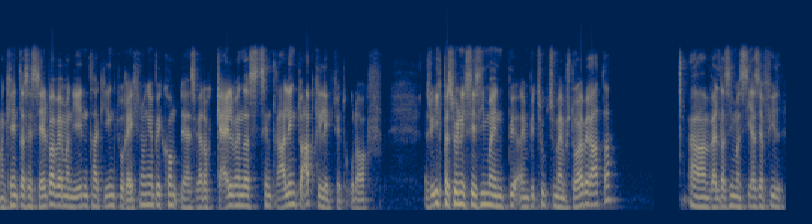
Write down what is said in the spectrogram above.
Man kennt das ja selber, wenn man jeden Tag irgendwo Rechnungen bekommt. Ja, es wäre doch geil, wenn das zentral irgendwo abgelegt wird. Oder auch, also ich persönlich sehe es immer in, in Bezug zu meinem Steuerberater, äh, weil das immer sehr, sehr viel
